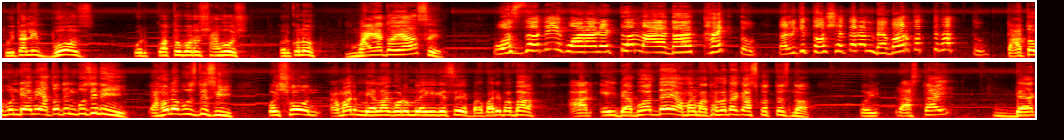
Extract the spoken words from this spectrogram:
তুই তাহলে বোঝ, ওর কত বড় সাহস, ওর কোনো মায়া দয়া আছে? ও যদি পরান একটু মায়া দয়া থাকতো তাহলে কি তোর সাথে আমি ব্যবহার করতে পারতো তা তো বুন্ডি আমি এতদিন বুঝিনি এখনও বুঝতেছি। ওই শোন আমার মেলা গরম লেগে গেছে বাবারে বাবা আর এই ব্যবহার দেয় আমার মাথা ব্যথা কাজ করতেছ না। ওই রাস্তায় ব্যাগ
